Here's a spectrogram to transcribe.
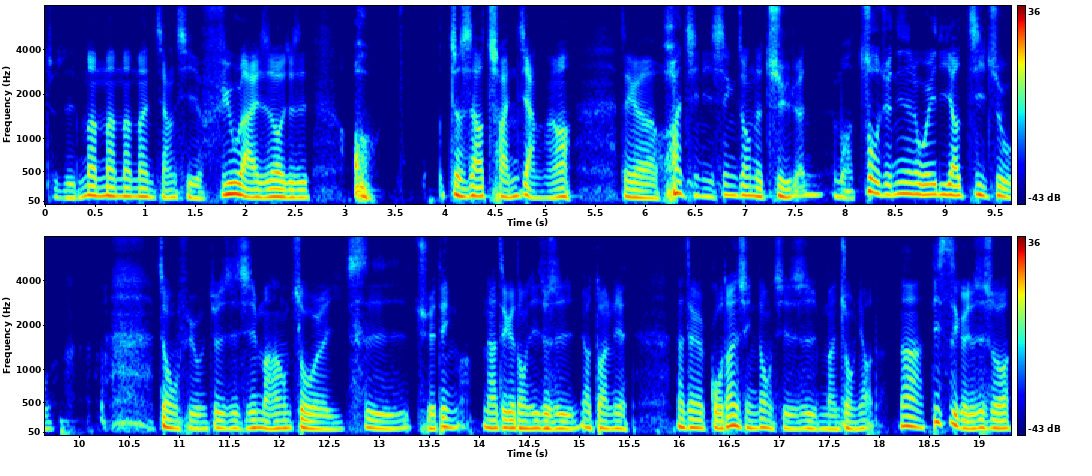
就是慢慢慢慢讲起 feel 来之后，就是哦，就是要传讲啊，这个唤起你心中的巨人，什么做决定的威力要记住。这种 feel 就是其实马上做了一次决定嘛，那这个东西就是要锻炼，那这个果断行动其实是蛮重要的。那第四个就是说，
